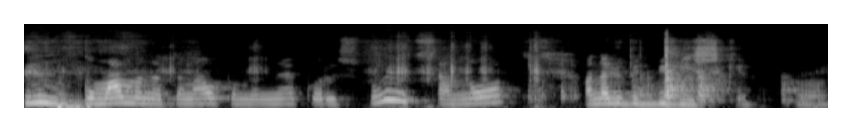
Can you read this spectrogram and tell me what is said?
кума мене тоналками не користується, але вона любить бібішки. Вот.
